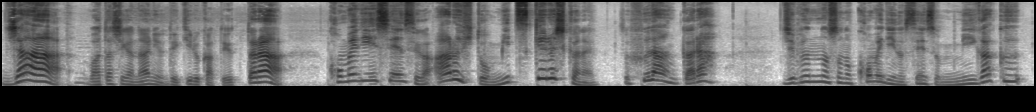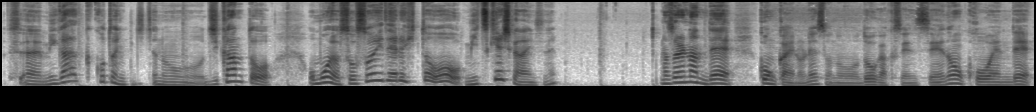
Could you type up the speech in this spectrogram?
じゃあ私が何をできるかと言ったらコメディセンスがある人を見つけるしかない。普段から自分のそのコメディのセンスを磨く、磨くことにあの時間と思いを注いでる人を見つけるしかないんですね。まあ、それなんで今回のねその道学先生の講演で、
